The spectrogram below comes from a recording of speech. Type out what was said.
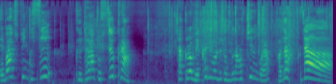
에반 스핑크스 그 타나토스 크랑. 자 그럼 메카니멀도 전부 다 합치는 거야. 가자. 가자.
